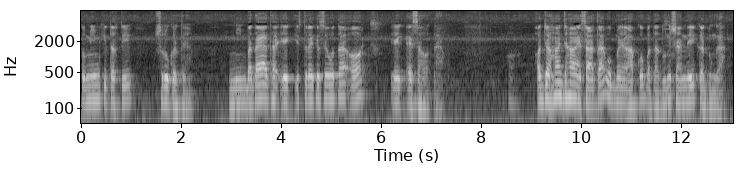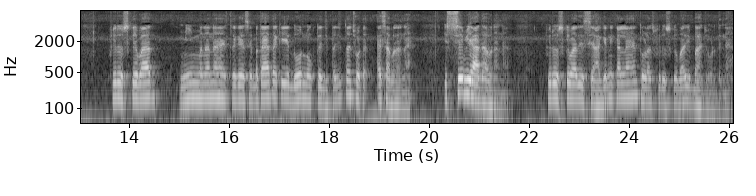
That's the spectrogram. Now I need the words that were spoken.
तो मीम की तख्ती शुरू करते हैं। मीम बताया था एक इस तरीके से होता है और एक ऐसा होता है। और जहाँ जहाँ ऐसा आता है, वो मैं आपको बता दूँ, निशानदेही कर दूँगा। फिर उसके बाद मीम बनाना है इस तरीके से। बताया था कि ये दो नुकते जितना जितना छोटा ऐसा बनाना है, इससे भी आधा बनाना है। फिर उसके बाद इससे आगे निकालना है, थोड़ा सा फिर उसके बाद ये बात जोड़ देना है।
